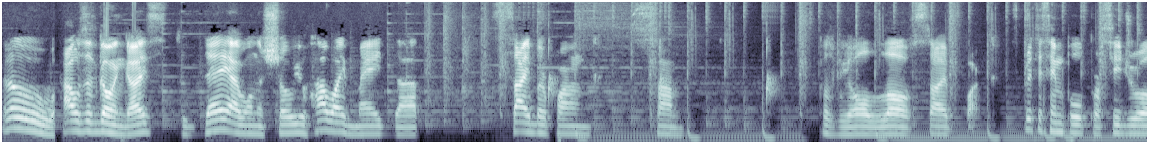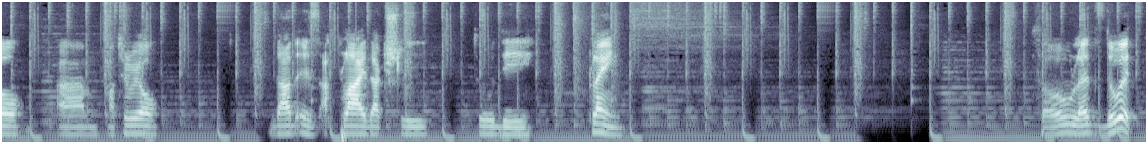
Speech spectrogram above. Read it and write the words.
Hello, how's it going guys? Today I want to show you how I made that cyberpunk sun. Because we all love cyberpunk. It's pretty simple procedural um, material that is applied actually to the plane. So let's do it.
